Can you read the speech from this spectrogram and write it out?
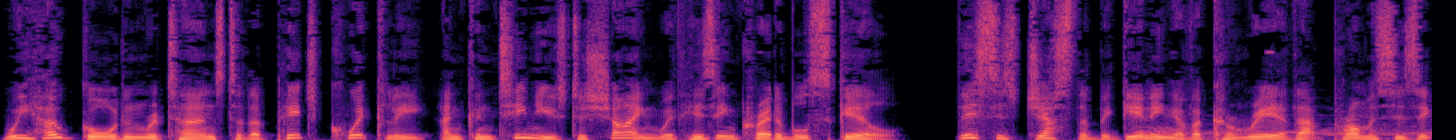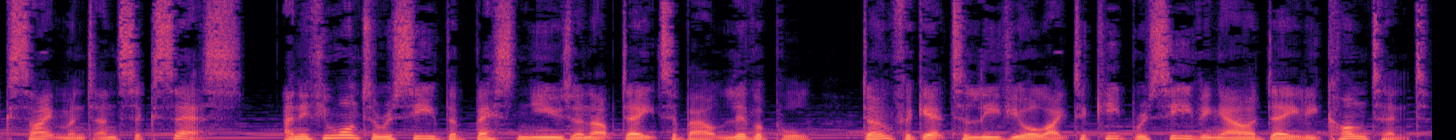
We hope Gordon returns to the pitch quickly and continues to shine with his incredible skill. This is just the beginning of a career that promises excitement and success. And if you want to receive the best news and updates about Liverpool, don't forget to leave your like to keep receiving our daily content.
